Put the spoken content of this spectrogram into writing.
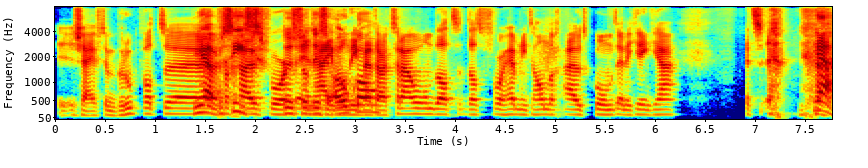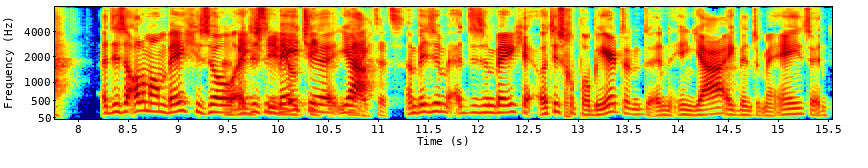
zij heeft een beroep wat eh Ja, precies. wordt Dus dat en is hij wil ook niet al- met haar trouwen omdat dat voor hem niet handig uitkomt. En dat je denkt, ja, het is Ja, het is allemaal een beetje zo, een het beetje is een beetje, ja, het. Een beetje, het is een beetje, het is geprobeerd en, en, en ja, ik ben het ermee eens. En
